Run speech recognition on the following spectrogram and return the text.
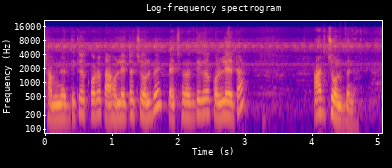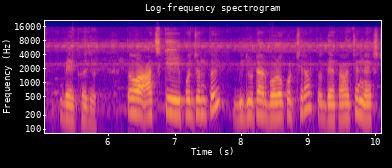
সামনের দিকে করো, তাহলে এটা চলবে, পেছনের দিকে করলে এটা আর চলবে না ব্যাক হয়ে যাবে। তো আজকে এই পর্যন্তই। ভিডিওটা আর বড় করছিলাম তো দেখা হচ্ছে নেক্সট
